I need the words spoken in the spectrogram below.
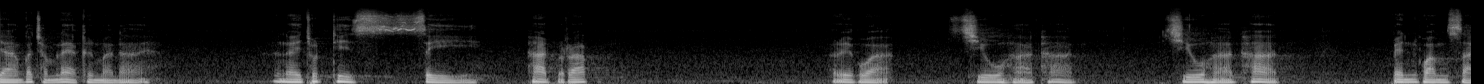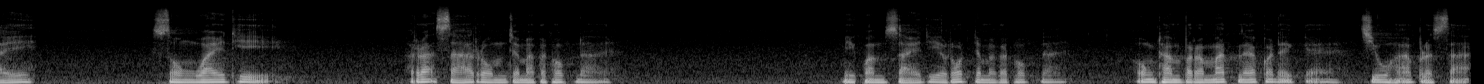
ญาก็ชำแรกขึ้นมาได้ ในชุดที่สี่ ธาตุรับ เรียกว่า ชิวหาธาตุชิวหาธาตุเป็นความใส ทรงไว้ที่รสารมจะมากระทบได้ มีความใสที่รสจะมากระทบได้ องค์ธรรมปรมัตแล้วก็ได้แก่ชิวหาประสาท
